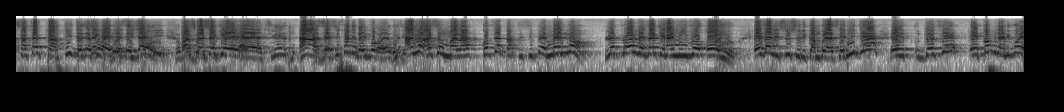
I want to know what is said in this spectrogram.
ça fait partie de ce qui a été déjà dit. Parce que ce qui est... euh, ah, c'est- il manque à alors ce moment-là, qu'on fait participer. Maintenant, le problème est qu'il y a un niveau Oyo. Sur les Camboya sénité, et dossier, et comme il y a un niveau, il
